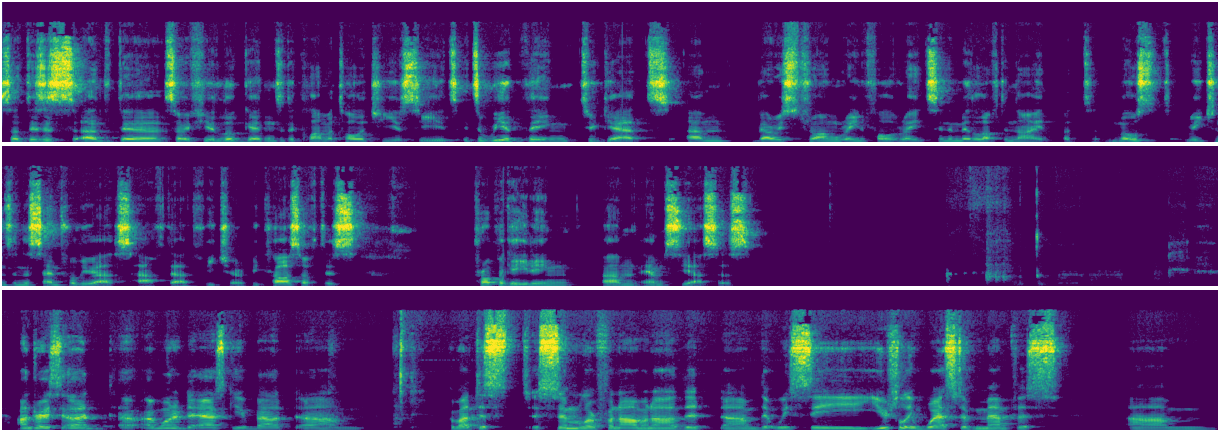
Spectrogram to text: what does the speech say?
So this is uh, the so if you look into the climatology, you see it's it's a weird thing to get um, very strong rainfall rates in the middle of the night, but most regions in the central US have that feature because of this propagating um, MCSs. Andreas, uh, I wanted to ask you about um, about this similar phenomena that um, that we see usually west of Memphis. Um,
